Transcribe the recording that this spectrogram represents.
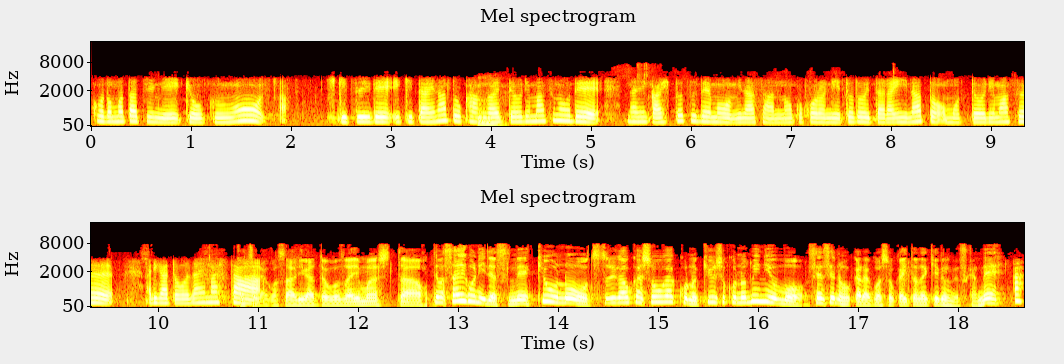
子供たちに教訓をあ引き継いでいきたいなと考えておりますので、何か一つでも皆さんの心に届いたらいいなと思っております。ありがとうございました。こちらこそありがとうございました。では最後にですね、今日の筒ヶ丘小学校の給食のメニューも先生の方からご紹介いただけるんですかね？あ、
